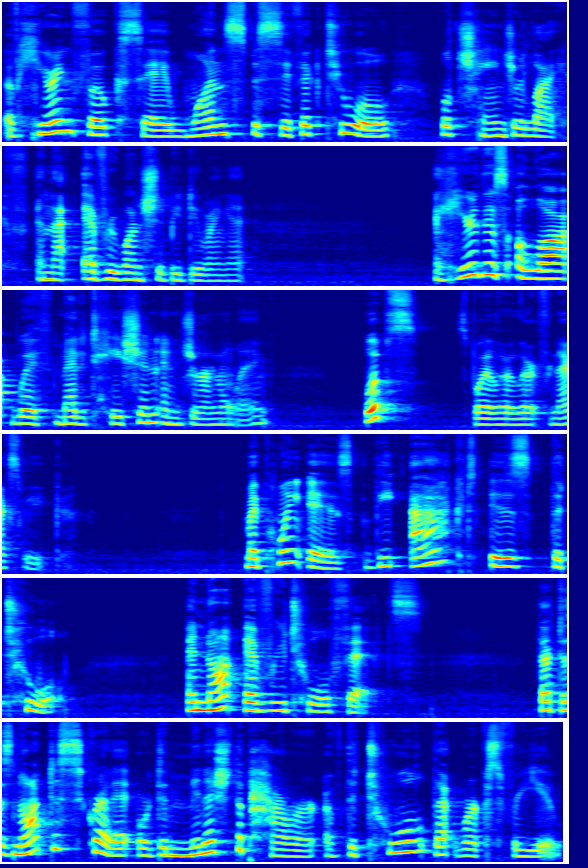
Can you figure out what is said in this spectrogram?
of hearing folks say one specific tool will change your life and that everyone should be doing it. I hear this a lot with meditation and journaling. Whoops, spoiler alert for next week. My point is the act is the tool, and not every tool fits. That does not discredit or diminish the power of the tool that works for you.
